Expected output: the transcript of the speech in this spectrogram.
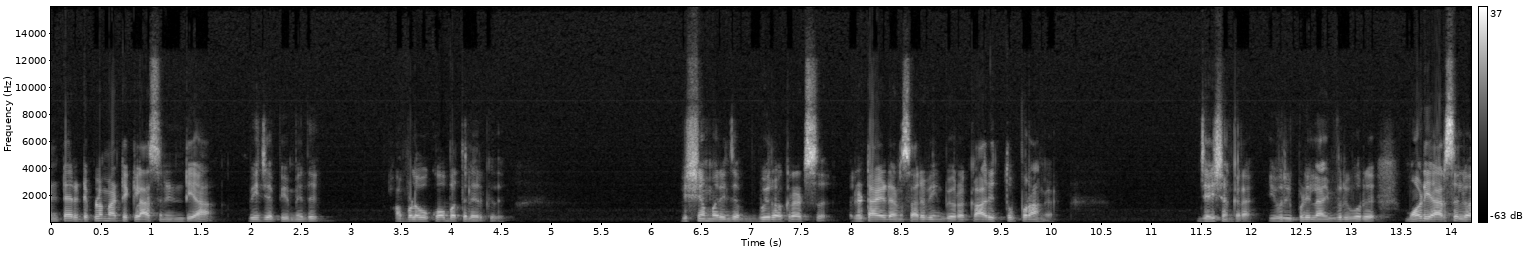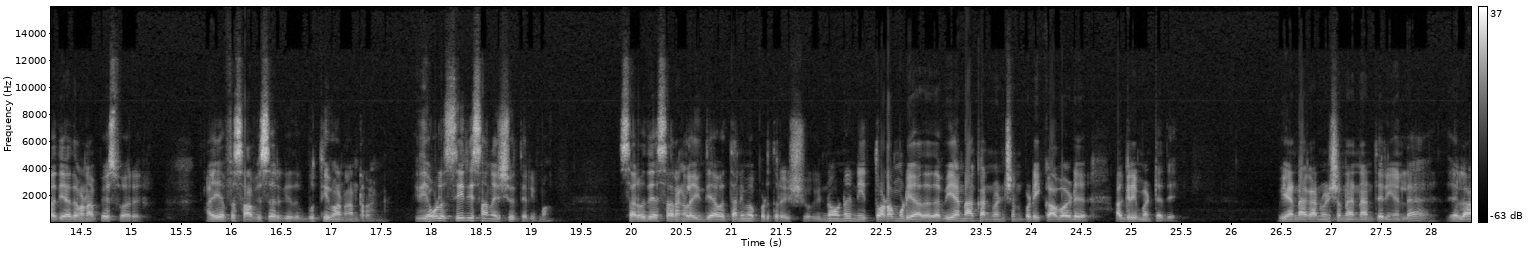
entire diplomatic class in India BJP மீது அவ்வளவு கோபத்தில் இருக்குது. விஷயம் அறிஞ்ச bureaucrats retired and serving bureau காரி துப்புறாங்க. ஜெய்சங்கரை இவர் இப்படிலாம் இவர் ஒரு மோடி அரசியல்வாதி எதை வேணால் பேசுவார். ஐஎஃப்எஸ் ஆஃபீஸருக்கு இது புத்தி வேணான்றாங்க. இது எவ்வளோ சீரியஸான இஷ்யூ தெரியுமா? சர்வதேச அரங்களை இந்தியாவை தனிமைப்படுத்துகிற இஷ்யூ இன்னொன்று நீ தொட முடியாததை. வியன்னா கன்வென்ஷன் படி கவர்டு அக்ரிமெண்ட் அது. வியன்னா கன்வென்ஷன் என்னன்னு தெரியும்ல? எல்லா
